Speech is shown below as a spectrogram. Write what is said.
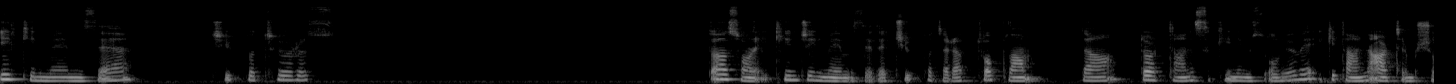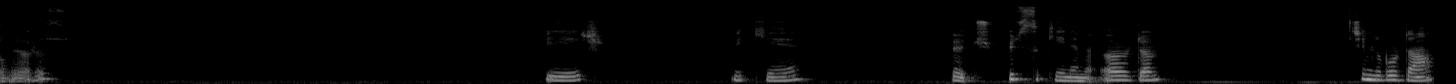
ilk ilmeğimize çift batıyoruz. Daha sonra ikinci ilmeğimizde de çift batarak toplamda 4 tane sık iğnemiz oluyor ve 2 tane artırmış oluyoruz. 1 2 3 3 sık iğnemi ördüm. Şimdi burada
